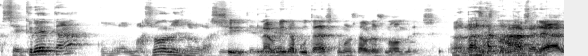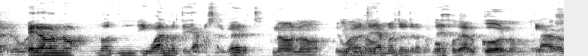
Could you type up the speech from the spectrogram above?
secreta, como los masones o algo así. Sí, la diría. única putada es que hemos dado los nombres. No Ahora pasa nada, rastrear, pero, bueno. Pero no, no, igual no te llamas Albert. No, no, Igual, igual te no. llamas de otra manera. Ojo de halcón o Claro,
